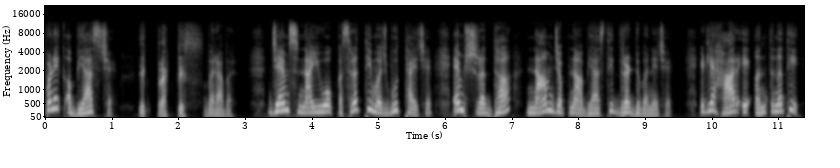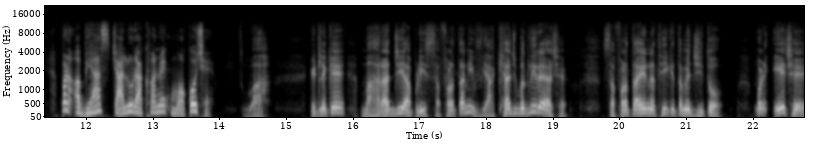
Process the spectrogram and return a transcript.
પણ એક અભ્યાસ છે. એક પ્રેક્ટિસ. બરાબર. જેમ સ્નાયુઓ કસરતથી મજબૂત થાય છે એમ શ્રદ્ધા નામ જપના અભ્યાસથી દ્રઢ બને છે. એટલે હાર એ અંત નથી પણ અભ્યાસ ચાલુ રાખવાનો એક મોકો છે. વાહ! એટલે કે મહારાજજી આપણી સફળતાની વ્યાખ્યા જ બદલી રહ્યા છે. સફળતા એ નથી કે તમે જીતો પણ એ છે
